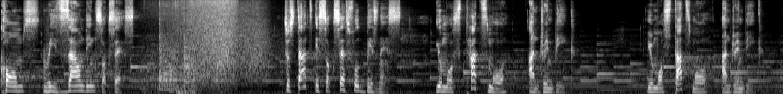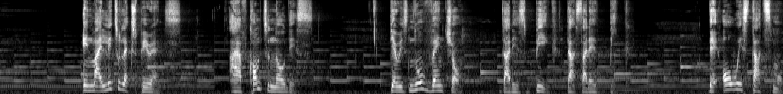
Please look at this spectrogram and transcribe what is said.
comes resounding success. To start a successful business, you must start small and dream big. You must start small and dream big. In my little experience, I have come to know this. There is no venture that is big that started big. They always start small.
